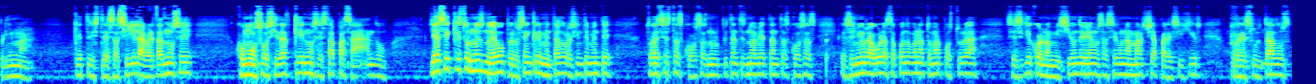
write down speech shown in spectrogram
prima. Qué tristeza, sí, la verdad no sé como sociedad qué nos está pasando. Ya sé que esto no es nuevo, pero se ha incrementado recientemente todas estas cosas, ¿no, Lupita? Antes no había tantas cosas. El señor Raúl, ¿hasta cuándo van a tomar postura? Se sigue con la misión, debíamos hacer una marcha para exigir resultados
